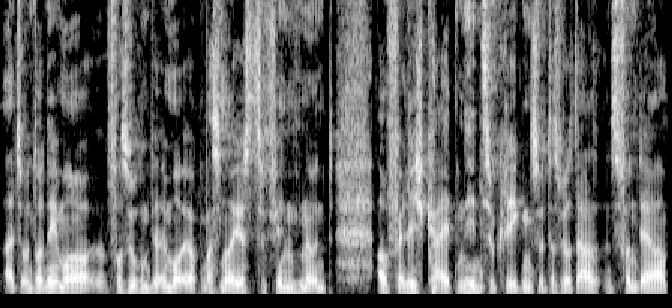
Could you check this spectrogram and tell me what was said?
Als Unternehmer versuchen wir immer irgendwas Neues zu finden und Auffälligkeiten hinzukriegen, so dass wir da uns von der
